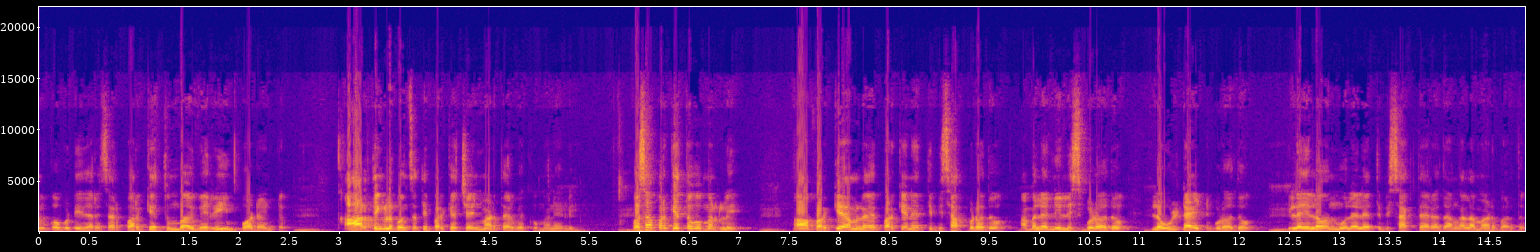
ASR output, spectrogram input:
ಅನ್ಕೋಬಿಟ್ಟಿದ್ದಾರೆ ಸರ್. ಪೊರಕೆ ತುಂಬಾ ವೆರಿ ಇಂಪಾರ್ಟೆಂಟ್ ಆರು ತಿಂಗಳಿಗೆ ಒಂದ್ಸತಿ ಪರಕೆ ಚೇಂಜ್ ಮಾಡ್ತಾ ಇರಬೇಕು ಮನೆಯಲ್ಲಿ. ಹೊಸ ಪರ್ಕೆ ತಗೊಂಬರ್ಲಿ ಆ ಪರ್ಕೆ ಆಮೇಲೆ ಪರ್ಕೆನ ಎತ್ತಿ ಬಿಸಾಕ್ಬಿಡೋದು ಆಮೇಲೆ ನಿಲ್ಲಿಸ್ಬಿಡೋದು ಇಲ್ಲ ಉಲ್ಟಾ ಇಟ್ಬಿಡೋದು ಇಲ್ಲ ಎಲ್ಲೋ ಒಂದು ಮೂಲೆಯಲ್ಲಿ ಎತ್ತಿ ಬಿಸಾಕ್ತಾ ಇರೋದು ಹಂಗೆಲ್ಲ ಮಾಡಬಾರ್ದು.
